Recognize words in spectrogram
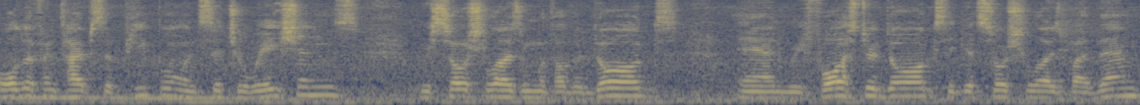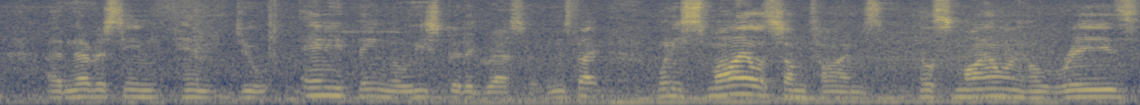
all different types of people and situations. We socialize him with other dogs, and we foster dogs. He gets socialized by them. I've never seen him do anything the least bit aggressive. And in fact, when he smiles sometimes, he'll smile and he'll raise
